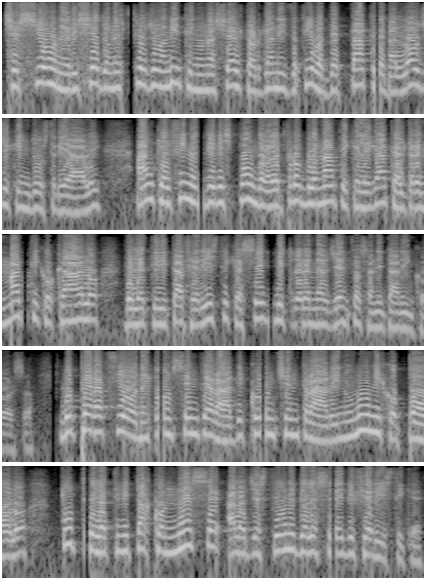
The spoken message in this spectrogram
cessione risiedono esclusivamente in una scelta organizzativa dettata da logiche industriali, anche al fine di rispondere alle problematiche legate al drammatico calo delle attività fieristiche a seguito dell'emergenza sanitaria in corso. L'operazione consentirà di concentrare in un unico polo tutte le attività connesse alla gestione delle sedi fieristiche,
